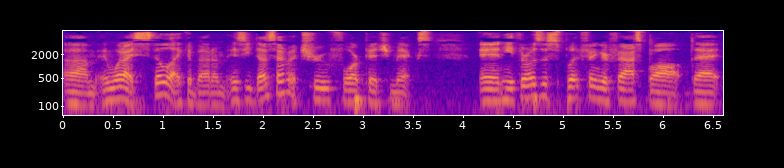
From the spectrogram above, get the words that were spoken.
Um, and what I still like about him is he does have a true four pitch mix. And he throws a split finger fastball that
